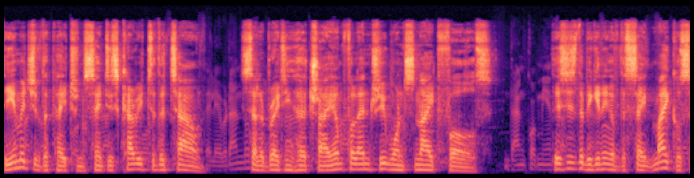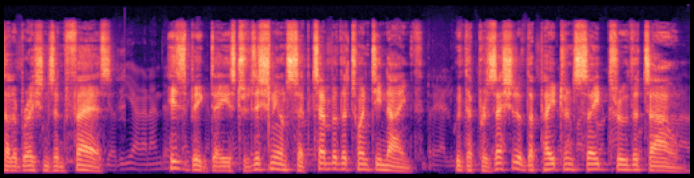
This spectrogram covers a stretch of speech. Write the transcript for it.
The image of the patron saint is carried to the town, celebrating her triumphal entry once night falls. This is the beginning of the St. Michael celebrations and fairs. His big day is traditionally on September the 29th, with the procession of the patron saint through the town.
